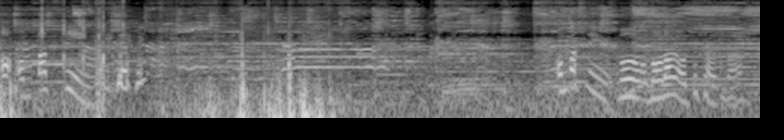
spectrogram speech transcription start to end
언박싱. 언박싱, 너, 너라면 어떻게 할 거야?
